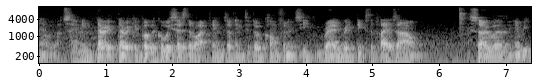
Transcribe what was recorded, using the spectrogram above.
yeah, we've got to say, I mean, Derek, Derek in public always says the right things. I think to build confidence, he rarely really digs the players out. So um, you know, we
